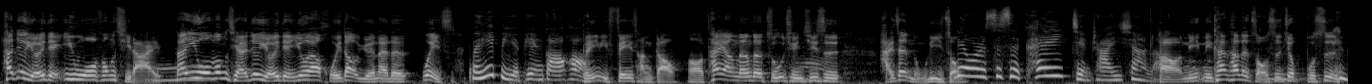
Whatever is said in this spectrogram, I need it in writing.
他就有一点一窝蜂起来，哦那一窝蜂起来就有一点又要回到原来的位置。本一比也偏高哈。本一比非常高哦。太阳能的族群其实还在努力中。六二四四 K 检查一下了。好，你你看它的走势就不是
